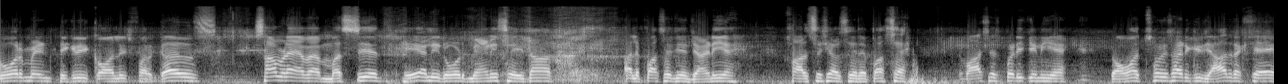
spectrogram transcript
government degree college for girls. सामने है वह मस्जिद। हे अली रोड म्याणी शहीदा आले पासे जी जानी है। खालसे शालसे आले पासे। नमाज़ शमाज पढ़ी कि नहीं है? दुआ अच्छा भी साढ़े की याद रखे है।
